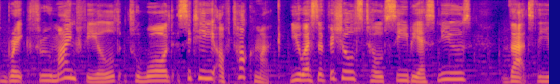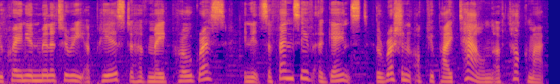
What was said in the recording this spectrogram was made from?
break through minefield toward city of Tokmak. US officials told CBS News that the Ukrainian military appears to have made progress in its offensive against the Russian-occupied town of Tokmak,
